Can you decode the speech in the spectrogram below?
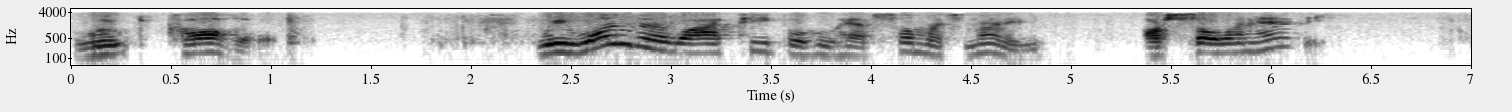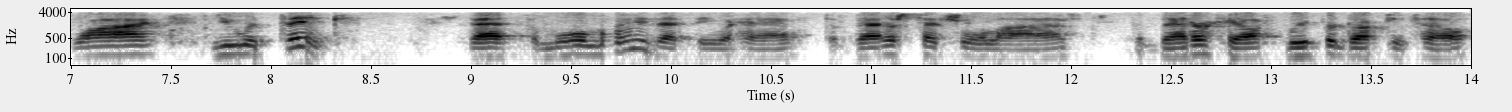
root cause of it. We wonder why people who have so much money are so unhappy. Why you would think that the more money that they would have, the better sexual lives, the better health, reproductive health,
